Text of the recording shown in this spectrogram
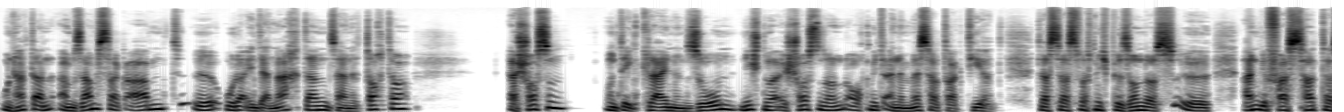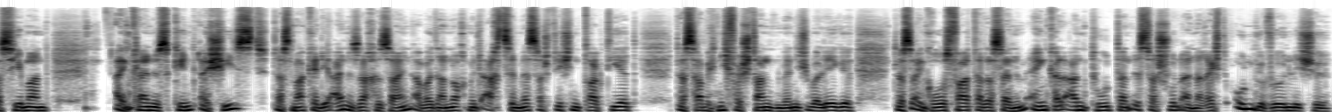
und hat dann am Samstagabend äh, oder in der Nacht dann seine Tochter erschossen und den kleinen Sohn nicht nur erschossen, sondern auch mit einem Messer traktiert. Das ist das, was mich besonders äh, angefasst hat, dass jemand ein kleines Kind erschießt, das mag ja die eine Sache sein, aber dann noch mit 18 Messerstichen traktiert, das habe ich nicht verstanden. Wenn ich überlege, dass ein Großvater das seinem Enkel antut, dann ist das schon eine recht ungewöhnliche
